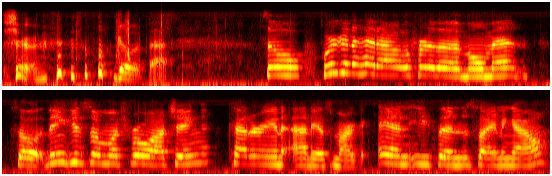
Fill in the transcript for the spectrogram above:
Sure. we'll go with that. So, we're going to head out for the moment. So, thank you so much for watching. Katarina, Adias Mark, and Ethan signing out.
